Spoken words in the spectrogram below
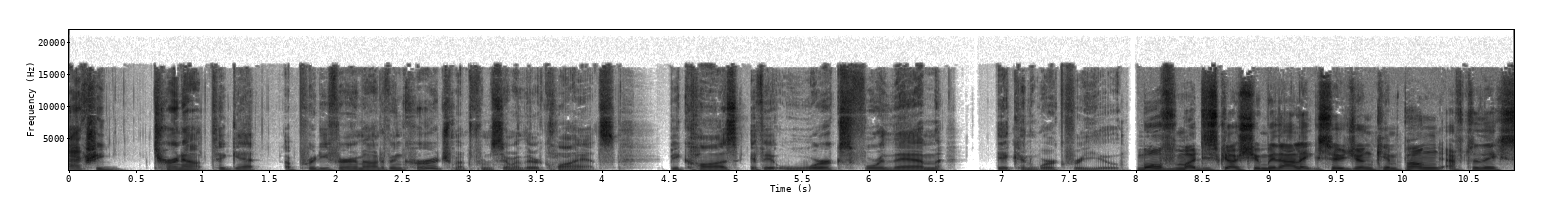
actually turn out to get a pretty fair amount of encouragement from some of their clients because if it works for them, it can work for you. More from my discussion with Alex Soojung-Kim Pang after this.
